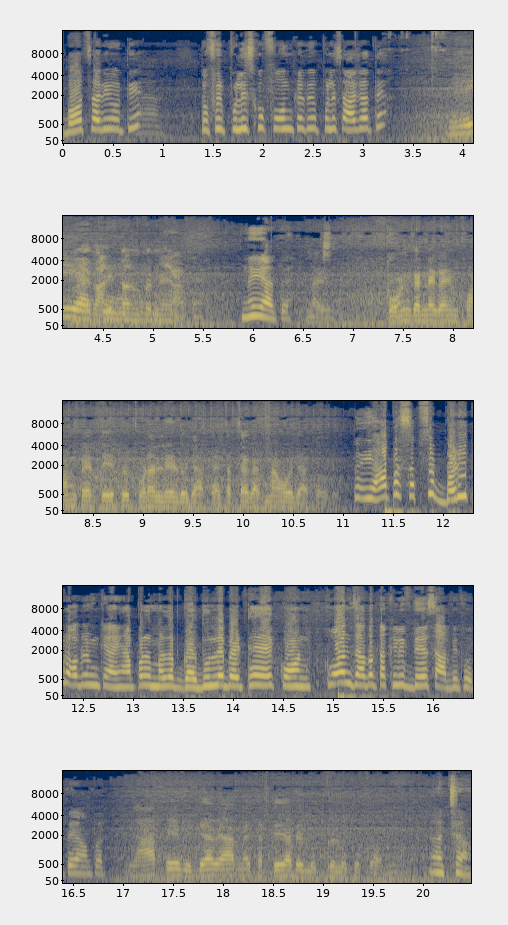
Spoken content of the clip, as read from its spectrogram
बहुत सारी होती है? हाँ। तो फिर पुलिस को फ़ोन करते तो पुलिस आ जाते नहीं पर नहीं आते हैं। नहीं आते? नहीं। फ़ोन करने का इन्फॉर्म करते हैं तो थोड़ा लेट हो जाता है तब तक घटना हो जाता है। तो यहाँ पर सबसे बड़ी प्रॉब्लम क्या है? यहाँ पर मतलब गर्दुल्ले बैठे हैं कौन कौन ज़्यादा तकलीफ़ दे साबित होते हैं यहाँ पर? यहाँ पे विद्या विहार में सबसे ज़्यादा लुक्के लुक्के प्रॉब्लम अच्छा।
